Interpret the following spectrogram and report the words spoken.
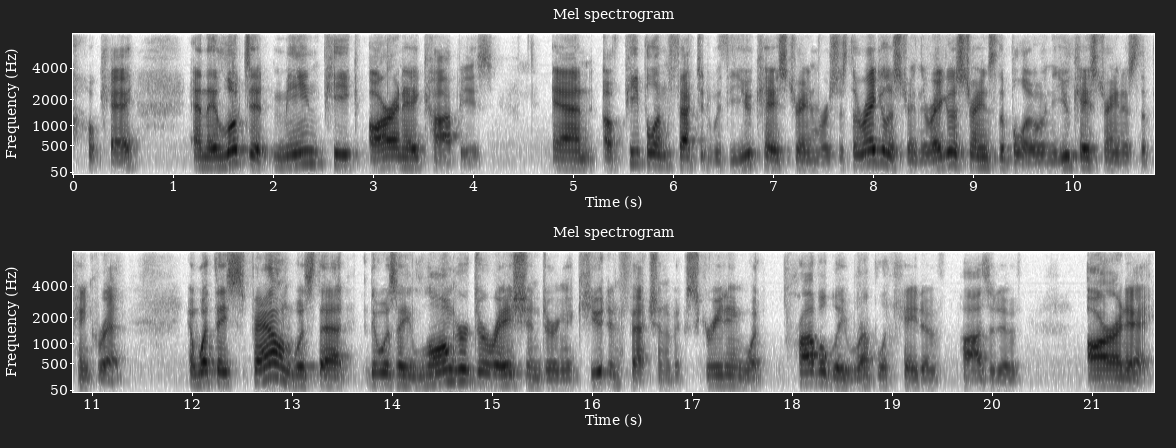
okay? And they looked at mean peak RNA copies and of people infected with the UK strain versus the regular strain. The regular strain is the blue and the UK strain is the pink red. And what they found was that there was a longer duration during acute infection of excreting what probably replicative positive RNA.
